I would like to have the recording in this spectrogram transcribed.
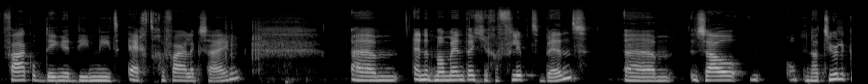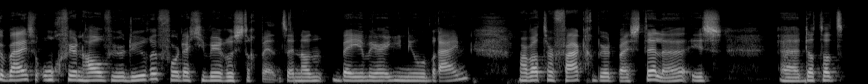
vaak op dingen die niet echt gevaarlijk zijn. Ehm, en het moment dat je geflipt bent, ehm, zou op natuurlijke wijze ongeveer een half uur duren voordat je weer rustig bent. En dan ben je weer in je nieuwe brein. Maar wat er vaak gebeurt bij stellen is uh, dat dat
